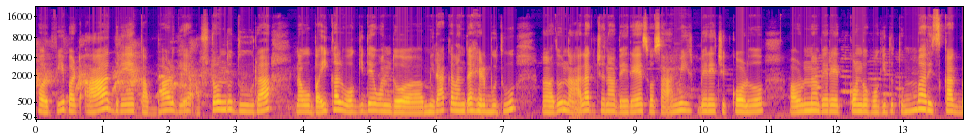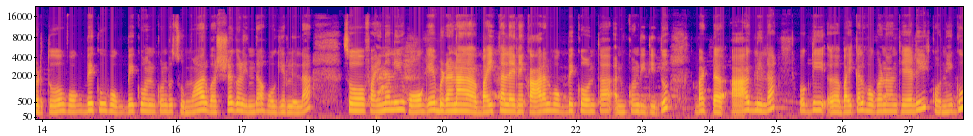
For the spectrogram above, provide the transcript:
ಹೊರಟ್ವಿ. ಬಟ್ ಆದರೆ ಕಬ್ಬಾಳ್ಗೆ ಅಷ್ಟೊಂದು ದೂರ ನಾವು ಬೈಕಲ್ಲಿ ಹೋಗಿದ್ದೆ ಒಂದು ಮಿರಾಕಲ್ ಅಂತ ಹೇಳ್ಬೋದು. ಅದು ನಾಲ್ಕು ಜನ ಬೇರೆ. ಸೊ ಸಾನ್ವಿ ಬೇರೆ ಚಿಕ್ಕವಳು ಅವಳನ್ನ ಬೇರೆ ಎತ್ಕೊಂಡು ಹೋಗಿದ್ದು ತುಂಬ ರಿಸ್ಕ್ ಆಗಿಬಿಡ್ತು. ಹೋಗಬೇಕು ಹೋಗಬೇಕು ಅಂದ್ಕೊಂಡು ಸುಮಾರು ವರ್ಷಗಳಿಂದ ಹೋಗಿರಲಿಲ್ಲ. ಸೊ ಫೈನಲಿ ಹೋಗೇ ಬಿಡೋಣ ಬೈಕಲ್ಲೇ ಕಾರಲ್ಲಿ ಹೋಗಬೇಕು ಅಂತ ಅಂದ್ಕೊಂಡಿದ್ದಿದ್ದು ಬಟ್ ಆಗಲಿಲ್ಲ. ಹೋಗಲಿ ಬೈಕಲ್ಲಿ ಹೋಗೋಣ ಅಂತ ಹೇಳಿ ಕೊನೆಗೂ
